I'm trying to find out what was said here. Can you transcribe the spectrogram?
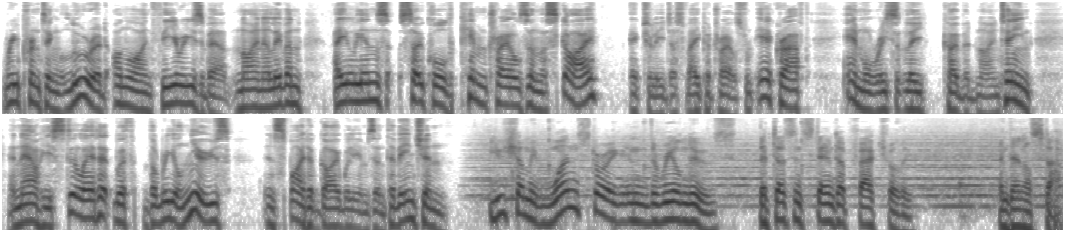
reprinting lurid online theories about 9 11, aliens, so called chemtrails in the sky, actually just vapour trails from aircraft, and more recently, COVID 19. And now he's still at it with The Real News, in spite of Guy Williams' intervention. You show me one story in the real news that doesn't stand up factually, and then I'll stop.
